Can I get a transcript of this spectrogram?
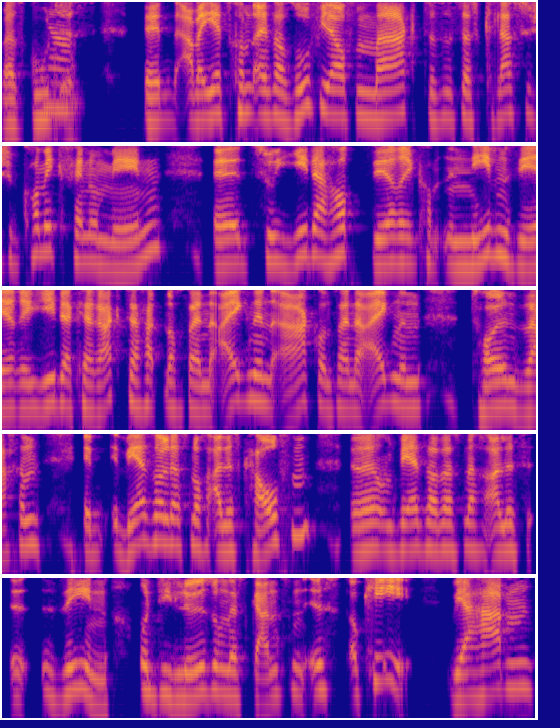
was gut Ja. ist. Äh, aber jetzt kommt einfach so viel auf den Markt. Das ist das klassische Comic-Phänomen. Äh, zu jeder Hauptserie kommt eine Nebenserie. Jeder Charakter hat noch seinen eigenen Arc und seine eigenen tollen Sachen. Äh, wer soll das noch alles kaufen? Äh, und wer soll das noch alles äh, sehen? Und die Lösung des Ganzen ist, okay, wir haben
